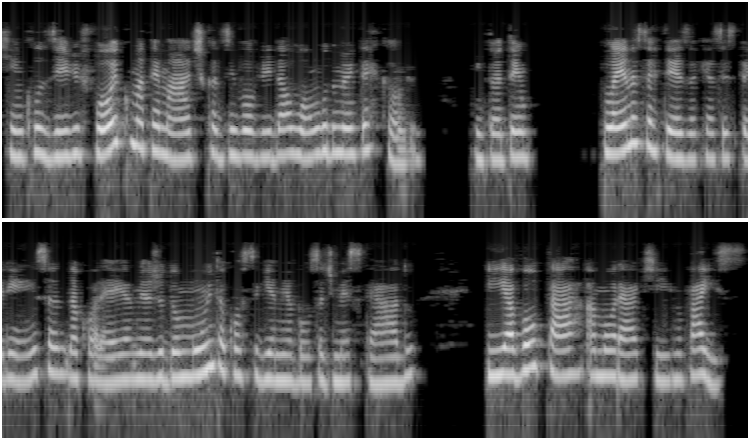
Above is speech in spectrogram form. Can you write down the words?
que inclusive foi com matemática desenvolvida ao longo do meu intercâmbio. Então eu tenho plena certeza que essa experiência na Coreia me ajudou muito a conseguir a minha bolsa de mestrado e a voltar a morar aqui no país.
